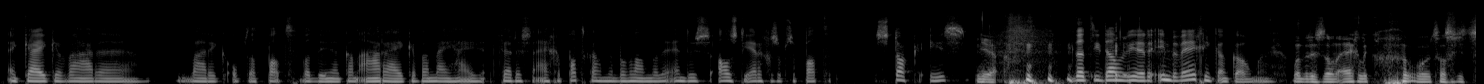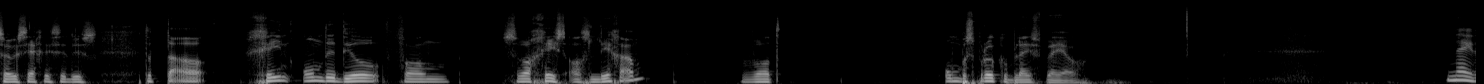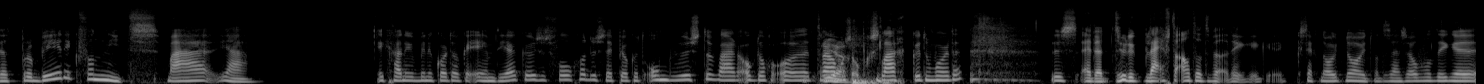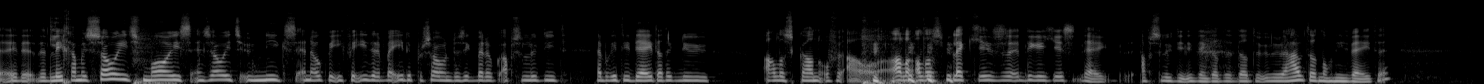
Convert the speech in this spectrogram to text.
En kijken waar, eh, waar ik op dat pad wat dingen kan aanreiken waarmee hij verder zijn eigen pad kan bewandelen. En dus als hij ergens op zijn pad stak is, Ja, dat hij dan weer in beweging kan komen. want er is dan eigenlijk zoals je het zo zegt, is er dus totaal geen onderdeel van zowel geest als lichaam wat onbesproken blijft bij jou. Nee, dat probeer ik van niet. Maar ja, ik ga nu binnenkort ook een EMDR-cursus volgen. Dus dan heb je ook het onbewuste, waar ook nog eh, trauma's Ja. opgeslagen kunnen worden. Dus en dat, natuurlijk blijft er altijd wel. Ik, ik, ik zeg nooit nooit, want er zijn zoveel dingen. de- Het lichaam is zoiets moois en zoiets unieks. En ook weer voor iedere, bij iedere persoon. Dus ik ben ook absoluut niet. Heb ik het idee dat ik nu alles kan of al, alle, alles plekjes, eh, dingetjes. Nee, absoluut niet. Ik denk dat, dat we überhaupt dat nog niet weten.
